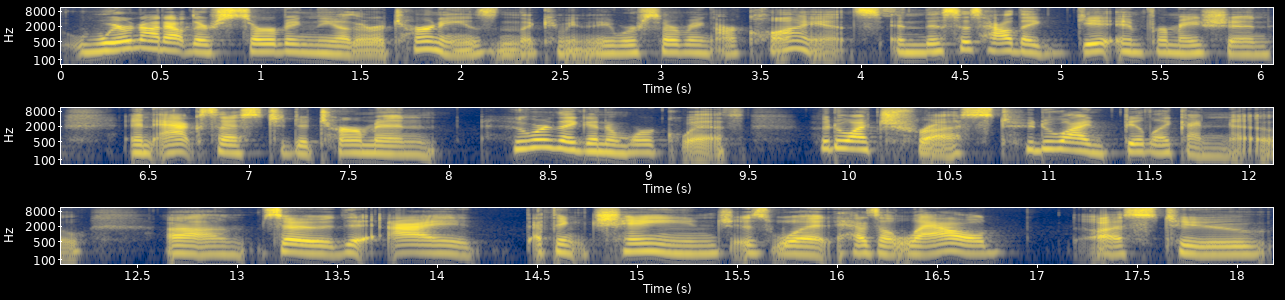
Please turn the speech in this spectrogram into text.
we're not out there serving the other attorneys in the community. We're serving our clients. And this is how they get information and access to determine who are they going to work with? Who do I trust? Who do I feel like I know? Um, so that I I think change is what has allowed us to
